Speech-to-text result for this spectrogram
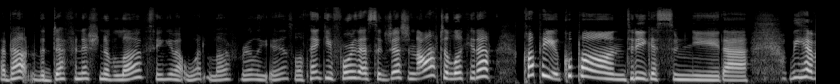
about the definition of love, thinking about what love really is. Well, thank you for that suggestion. I'll have to look it up. 커피 쿠폰 드리겠습니다. We have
